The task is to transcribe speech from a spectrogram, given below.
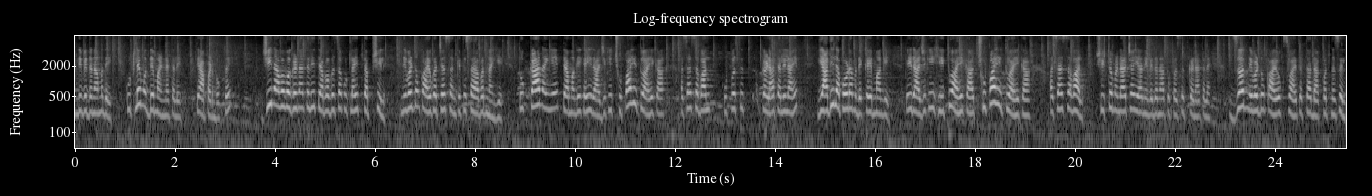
निवेदनामध्ये कुठले मुद्दे मांडण्यात आले ते आपण बघतोय. जी नावं वगळण्यात आली त्याबाबतचा कुठलाही तपशील निवडणूक आयोगाच्या संकेतस्थळावर नाहीये. तो का नाही आहे त्यामागे काही राजकीय छुपा हेतू आहे का असा सवाल उपस्थित करण्यात आलेला आहे. यादी लपवण्यामध्ये काही मागे काही राजकीय हेतू आहे का छुपा हेतू आहे का असा सवाल शिष्टमंडळाच्या या निवेदनात उपस्थित करण्यात आलाय. जर निवडणूक आयोग स्वायत्तता दाखवत नसेल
